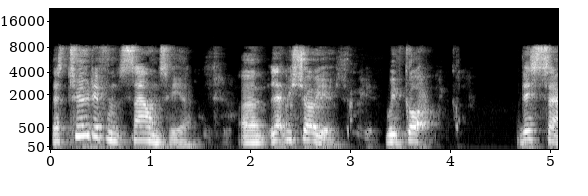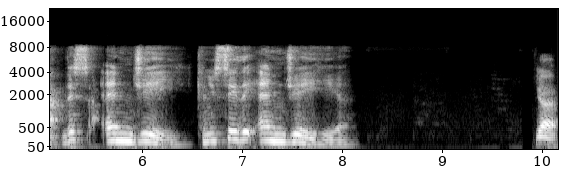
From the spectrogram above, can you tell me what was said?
there's two different sounds here. Um, let me show you. We've got this sound, this ng. Can you see the ng here? Yeah.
